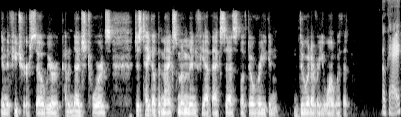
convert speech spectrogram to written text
in the future. So we were kind of nudged towards just take out the maximum, and if you have excess left over, you can do whatever you want with it. Okay.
